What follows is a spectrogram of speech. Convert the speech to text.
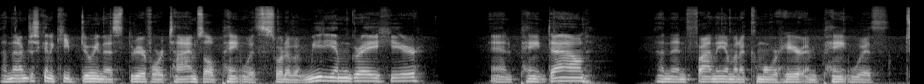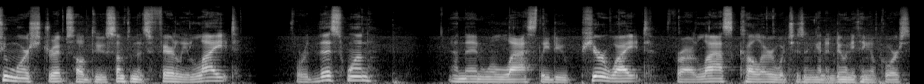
And then I'm just going to keep doing this three or four times. I'll paint with sort of a medium gray here and paint down. And then finally I'm going to come over here and paint with two more strips. I'll do something that's fairly light for this one. And then we'll lastly do pure white for our last color, which isn't going to do anything, of course.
